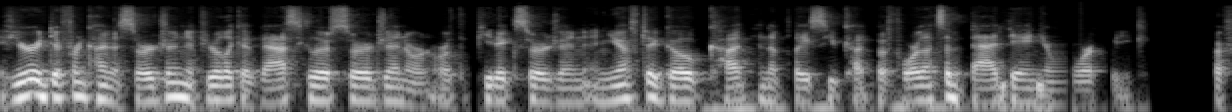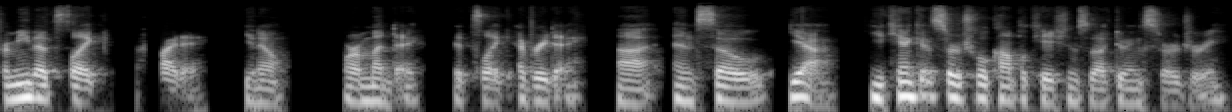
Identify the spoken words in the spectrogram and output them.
If you're a different kind of surgeon, if you're like a vascular surgeon or an orthopedic surgeon, and you have to go cut in the place you cut before, that's a bad day in your work week. But for me, that's like Friday, you know, or a Monday. It's like every day. Uh, and so, yeah, you can't get surgical complications without doing surgery.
